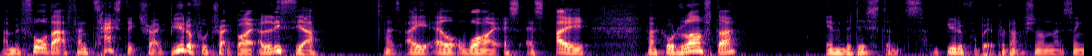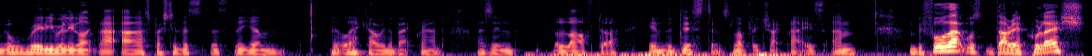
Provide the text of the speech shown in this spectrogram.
And before that, a fantastic track, beautiful track by Alicia. That's A L Y S S A, uh, called Laughter in the distance. Beautiful bit of production on that single. Really, really like that. Uh, especially this, this the um, little echo in the background, as in the laughter in the distance. Lovely track that is. Um, and before that was Daria Kulesh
